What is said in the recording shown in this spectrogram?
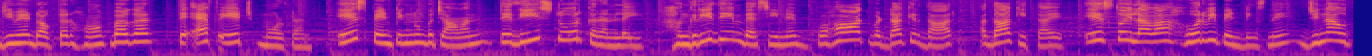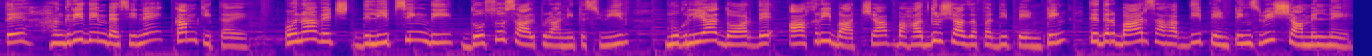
ਜਿਵੇਂ ਡਾਕਟਰ ਹੌਂਕਬਰਗਰ ਤੇ ਐਫ ਐਚ ਮੋਰਟਨ। ਇਸ ਪੇਂਟਿੰਗ ਨੂੰ ਬਚਾਉਣ ਤੇ ਰੀਸਟੋਰ ਕਰਨ ਲਈ ਹੰਗਰੀ ਦੀ ਐਮਬੈਸੀ ਨੇ ਬਹੁਤ ਵੱਡਾ ਕਿਰਦਾਰ ਅਦਾ ਕੀਤਾ ਹੈ ਇਸ ਤੋਂ ਇਲਾਵਾ ਹੋਰ ਵੀ ਪੇਂਟਿੰਗਸ ਨੇ ਜਿਨ੍ਹਾਂ ਉੱਤੇ ਹੰਗਰੀ ਦੀ ਐਮਬੈਸੀ ਨੇ ਕੰਮ ਕੀਤਾ ਹੈ ਉਹਨਾਂ ਵਿੱਚ ਦਲੀਪ ਸਿੰਘ ਦੀ 200 ਸਾਲ ਪੁਰਾਣੀ ਤਸਵੀਰ, ਮੁਗਲਿਆ ਦੌਰ ਦੇ ਆਖਰੀ ਬਾਦਸ਼ਾਹ ਬਹਾਦਰ ਸ਼ਾਹ ਜ਼ਫਰ ਦੀ ਪੇਂਟਿੰਗ ਤੇ ਦਰਬਾਰ ਸਾਹਿਬ ਦੀ ਪੇਂਟਿੰਗਸ ਵੀ ਸ਼ਾਮਿਲ ਨੇ।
